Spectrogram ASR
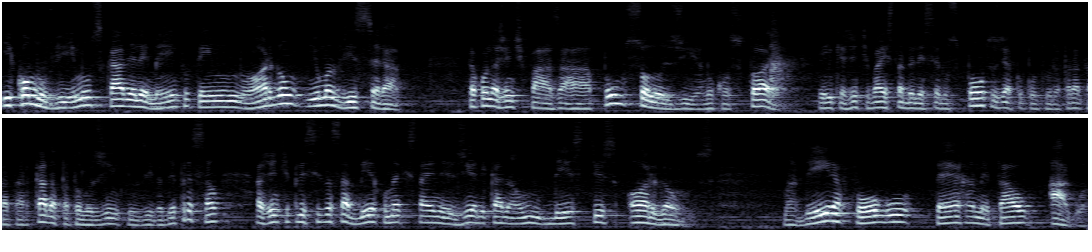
E como vimos, cada elemento tem um órgão e uma víscera. Então, quando a gente faz a pulsologia no consultório, em que a gente vai estabelecer os pontos de acupuntura para tratar cada patologia, inclusive a depressão, a gente precisa saber como é que está a energia de cada um destes órgãos. Madeira, fogo, terra, metal, água.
